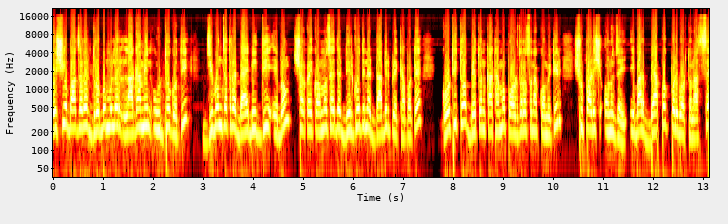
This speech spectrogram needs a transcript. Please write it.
দেশীয় বাজারের দ্রব্যমূল্যের লাগামহীন ঊর্ধ্বগতি, জীবনযাত্রার ব্যয় বৃদ্ধি এবং সরকারি কর্মচারীদের দীর্ঘদিনের দাবির প্রেক্ষাপটে গঠিত বেতন কাঠামো পর্যালোচনা কমিটির সুপারিশ অনুযায়ী এবার ব্যাপক পরিবর্তন আসছে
